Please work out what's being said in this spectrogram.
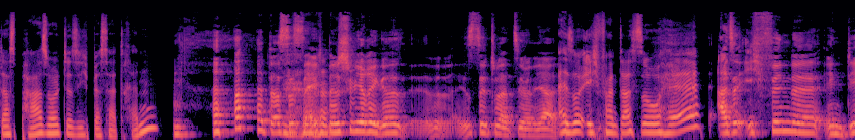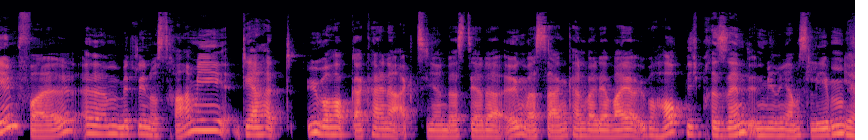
das Paar sollte sich besser trennen? das ist echt eine schwierige äh, Situation, ja. Also ich fand das so, hä? Also ich finde in dem Fall ähm, mit Linus Trami, der hat überhaupt gar keine Aktien, dass der da irgendwas sagen kann, weil der war ja überhaupt nicht präsent in Miriams Leben. Ja.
